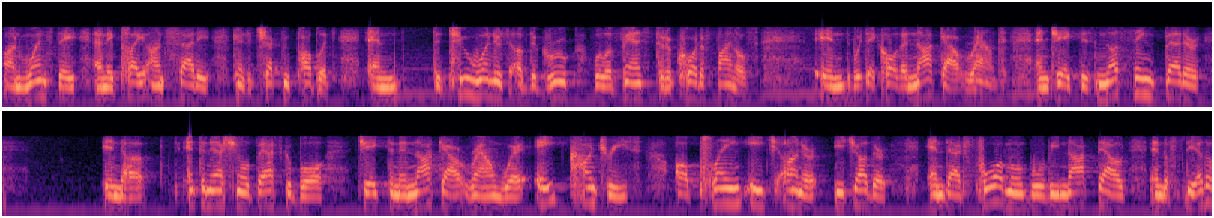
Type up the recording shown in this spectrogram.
on Wednesday and they play on Saturday against the Czech Republic. And the two winners of the group will advance to the quarterfinals in what they call the knockout round. And Jake, there's nothing better in uh, international basketball, Jake, than a knockout round where eight countries are playing each other, each other, and that four of them will be knocked out, and the, the other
